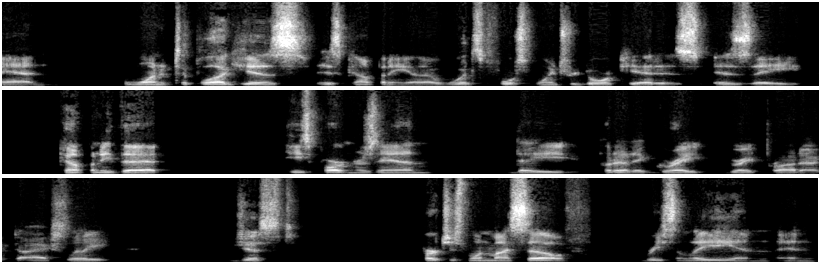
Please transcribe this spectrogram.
and wanted to plug his his company uh, woods forcible entry door kit is is a company that he's partners in. They put out a great great product i actually just purchased one myself recently and and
